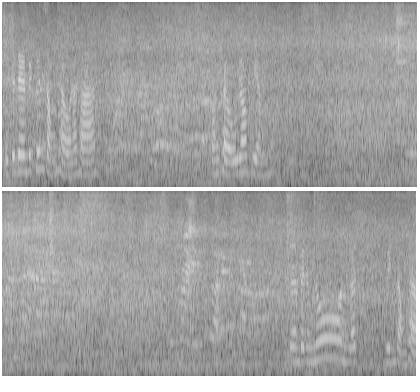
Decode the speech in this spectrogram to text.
เดี๋ยวจะเดินไปขึ้นสองแถวนะคะ สองแถวรอบเวียง นไปตรงนู้นรถวินสองแถว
